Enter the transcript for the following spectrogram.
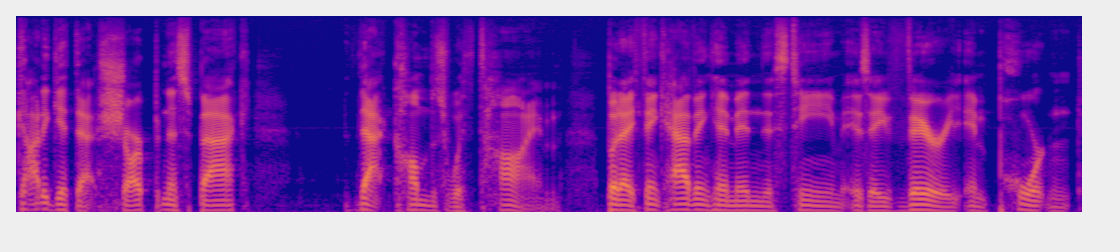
Got to get that sharpness back. That comes with time. But I think having him in this team is a very important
